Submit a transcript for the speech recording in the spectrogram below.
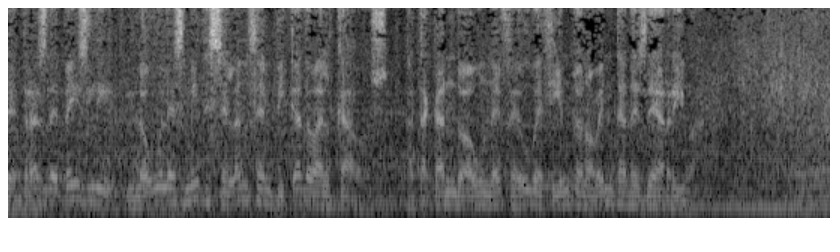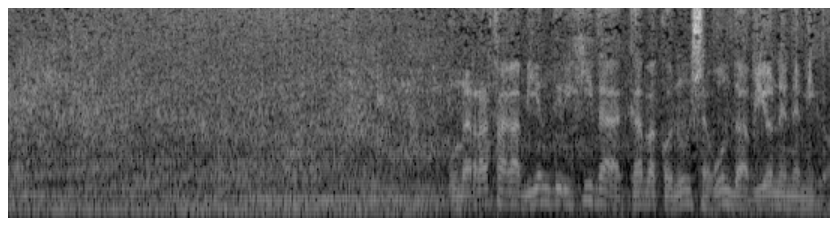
Detrás de Paisley, Lowell Smith se lanza en picado al caos, atacando a un FV-190 desde arriba. Una ráfaga bien dirigida acaba con un segundo avión enemigo.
